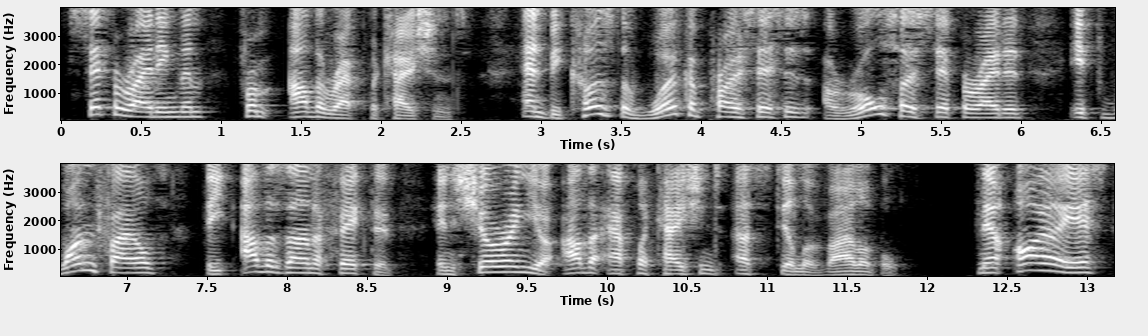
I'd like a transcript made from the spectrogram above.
separating them from other applications. And because the worker processes are also separated, if one fails, the others aren't affected, ensuring your other applications are still available. Now, IIS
